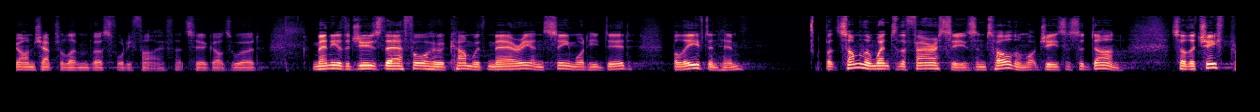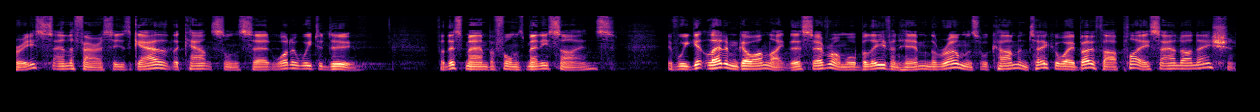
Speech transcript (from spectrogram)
John chapter 11, verse 45. Let's hear God's word. Many of the Jews, therefore, who had come with Mary and seen what he did, believed in him. But some of them went to the Pharisees and told them what Jesus had done. So the chief priests and the Pharisees gathered the council and said, What are we to do? For this man performs many signs. If we get, let him go on like this, everyone will believe in him, and the Romans will come and take away both our place and our nation.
